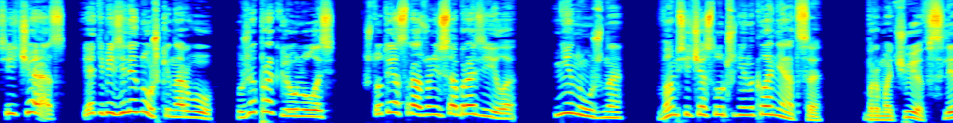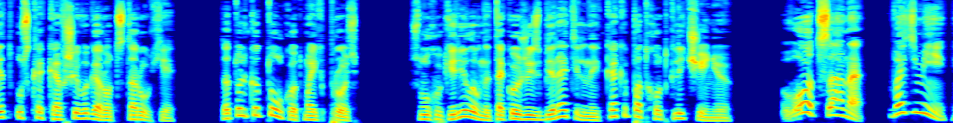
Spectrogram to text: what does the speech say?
Сейчас, я тебе зеленушки нарву. Уже проклюнулась. Что-то я сразу не сообразила. Не нужно. Вам сейчас лучше не наклоняться бормочу я вслед ускакавшей в огород старухи. Да только толку от моих просьб. Слух у Кирилловны такой же избирательный, как и подход к лечению. «Вот, Сана, возьми,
